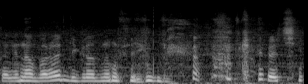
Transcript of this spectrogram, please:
то ли наоборот деграднул фильм. Короче,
